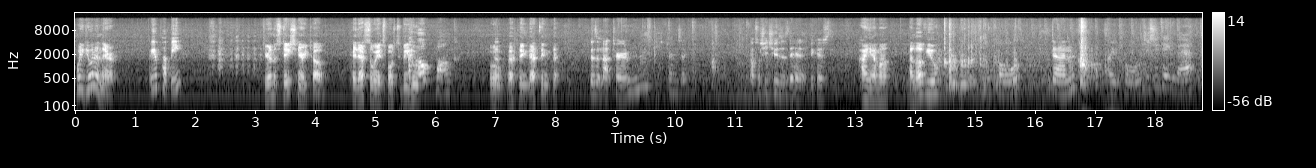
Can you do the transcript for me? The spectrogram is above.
What are you doing in there? Are you a puppy? You're in the stationary tub. Hey, that's the way it's supposed to be. Who? Oh, bonk. Oh, that thing, that thing. That... Does it not turn? Mm-hmm. Turns it. Oh, also, she chooses to hit it because Hi, Emma. I love you. Cold. done. Are you cold? Did she take a bath?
